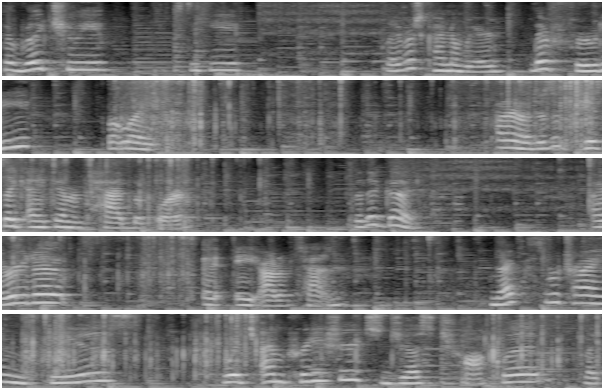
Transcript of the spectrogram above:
They're really chewy, sticky. Flavor's kind of weird. They're fruity, but like I don't know, it doesn't taste like anything I've had before. But they're good. I rate it an 8 out of 10. Next, we're trying these, which I'm pretty sure it's just chocolate, like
